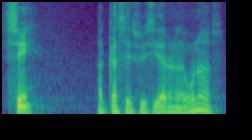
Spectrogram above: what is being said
sí. acá se suicidaron algunos.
